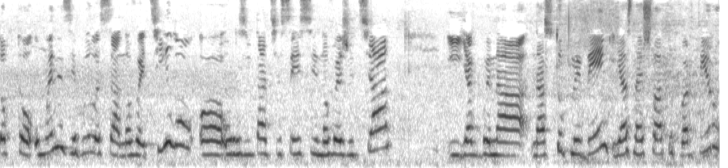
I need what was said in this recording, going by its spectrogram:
Тобто у мене з'явилося нове тіло о, у результаті сесії нове життя. І якби на наступний день я знайшла ту квартиру,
